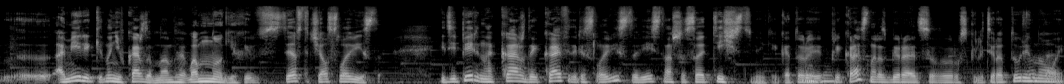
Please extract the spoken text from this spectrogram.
э, Америки, ну не в каждом, но во многих, и всегда встречал слависта. И теперь на каждой кафедре славистов есть наши соотечественники, которые Мгм. прекрасно разбираются в русской литературе Ну да.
